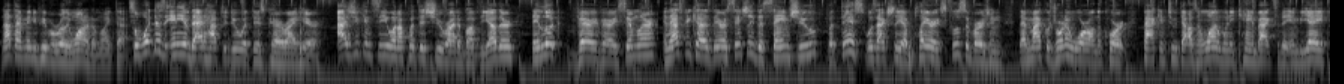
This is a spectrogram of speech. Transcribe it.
not that many people really wanted them like that. So what does any of that have to do with this pair right here? As you can see when I put this shoe right above the other, they look very, very similar. And that's because they're essentially the same shoe, but this was actually a player exclusive version that Michael Jordan wore on the court back in 2001 when he came back to the NBA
